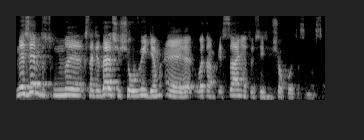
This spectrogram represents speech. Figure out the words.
Есть мы, кстати, дальше еще увидим в этом писании, то есть есть еще какой-то смысл.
